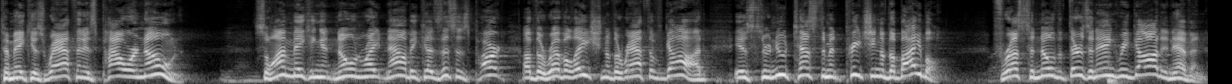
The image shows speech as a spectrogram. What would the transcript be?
to make his wrath and his power known. So I'm making it known right now because this is part of the revelation of the wrath of God is through New Testament preaching of the Bible for us to know that there's an angry God in heaven.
